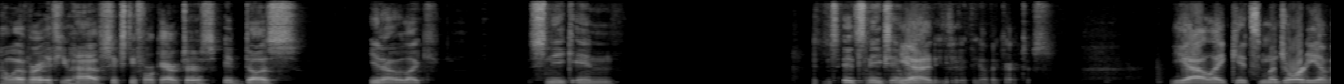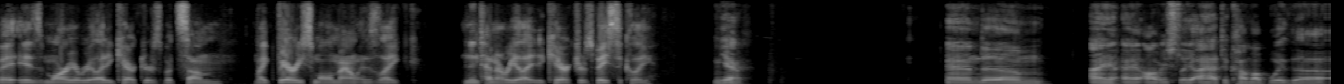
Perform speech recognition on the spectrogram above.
However, if you have 64 characters, it does, you know, like sneak in it, it sneaks in Yeah, with, with the other characters. Yeah, like it's majority of it is Mario related characters, but some like very small amount is like Nintendo related characters basically. Yeah. And um I I obviously I had to come up with uh,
